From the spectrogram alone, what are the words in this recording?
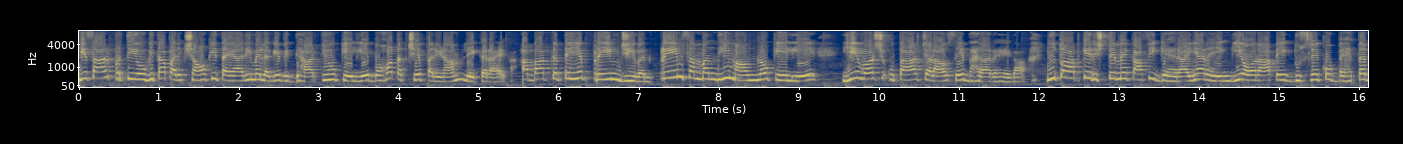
ये साल प्रतियोगिता परीक्षाओं की तैयारी में लगे विद्यार्थियों के लिए बहुत अच्छे परिणाम लेकर आएगा। अब बात करते हैं प्रेम जीवन। प्रेम संबंधी मामलों के लिए ये वर्ष उतार चढ़ाव से भरा रहेगा। यूँ तो आपके रिश्ते में काफ़ी गहराइयाँ रहेंगी और आप एक दूसरे को बेहतर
